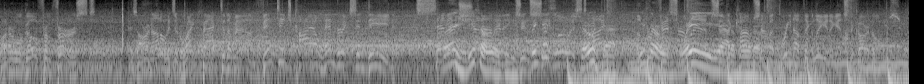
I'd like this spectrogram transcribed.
Runner will go from first as Arenado hits it right back to the mound. Vintage Kyle Hendricks indeed. Seven Dang, these are shutout like- innings in St. Louis tonight. that. The These professor lives, and the Cubs have a 3-0 lead against the Cardinals.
